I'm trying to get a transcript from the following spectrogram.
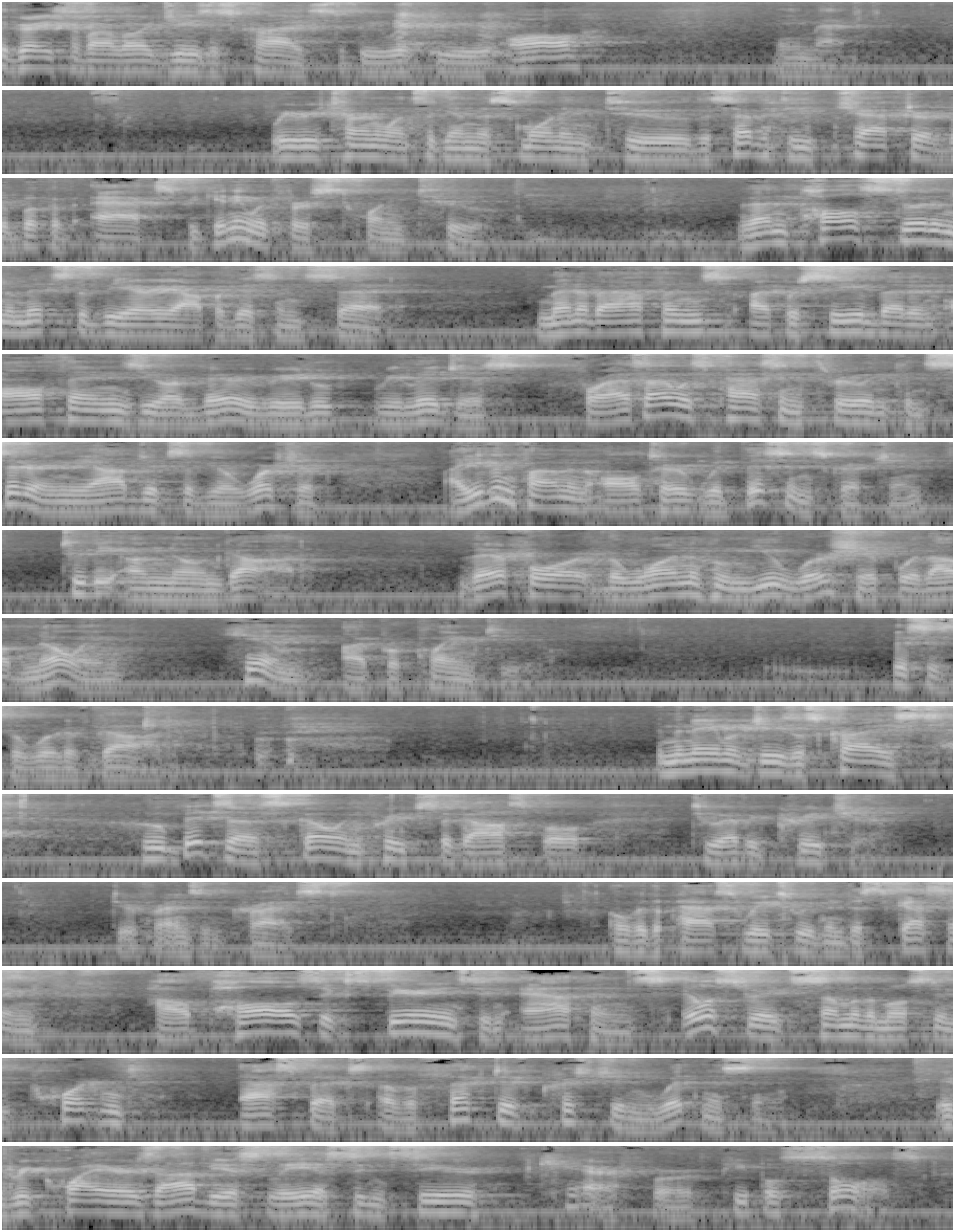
The grace of our Lord Jesus Christ to be with you all. Amen. We return once again this morning to the 17th chapter of the book of Acts, beginning with verse 22. Then Paul stood in the midst of the Areopagus and said, Men of Athens, I perceive that in all things you are very re- religious, for as I was passing through and considering the objects of your worship, I even found an altar with this inscription to the unknown God. Therefore, the one whom you worship without knowing, him I proclaim to you. This is the Word of God. In the name of Jesus Christ, who bids us go and preach the gospel to every creature, dear friends in Christ. Over the past weeks, we've been discussing how Paul's experience in Athens illustrates some of the most important aspects of effective Christian witnessing. It requires, obviously, a sincere care for people's souls.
